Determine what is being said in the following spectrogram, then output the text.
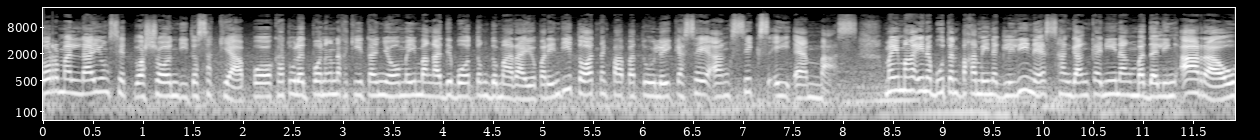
Normal na yung sitwasyon dito sa Quiapo. Katulad po ng nakikita nyo, may mga debotong dumarayo pa rin dito at nagpapatuloy kasi ang 6 a.m. Mass. May mga inabutan pa kami naglilinis hanggang kaninang madaling araw.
